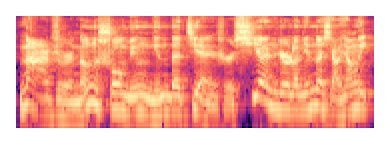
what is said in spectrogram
那只能说明您的见识限制了您的想象力。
